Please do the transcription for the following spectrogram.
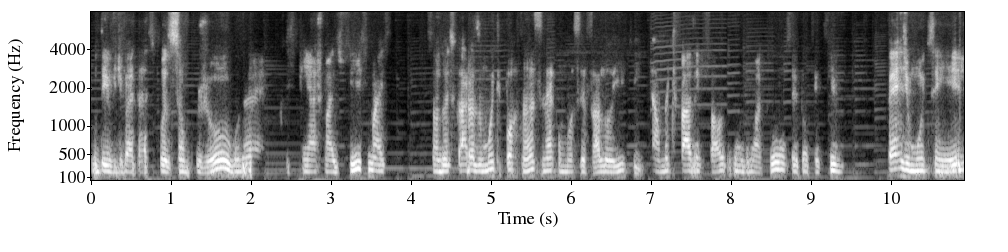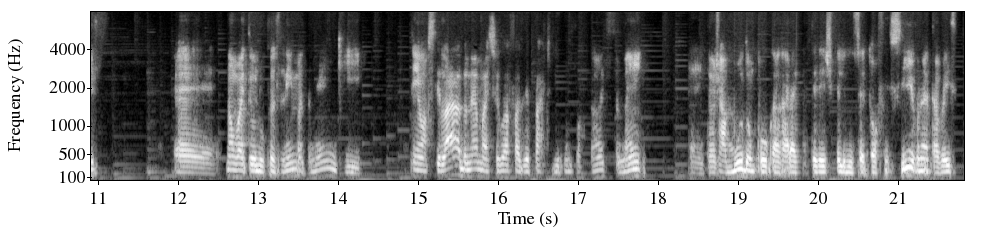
o David vai estar à disposição para o jogo, né, o Spin acho mais difícil, mas são dois caras muito importantes, né? Como você falou aí, que realmente fazem falta quando não atua, um setor ofensivo perde muito sem eles. É, não vai ter o Lucas Lima também, que tem oscilado, né? Mas chegou a fazer partidas importantes também. É, então já muda um pouco a característica ali do setor ofensivo, né? Talvez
